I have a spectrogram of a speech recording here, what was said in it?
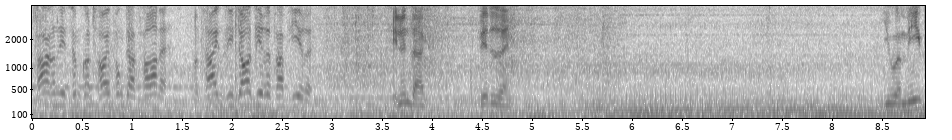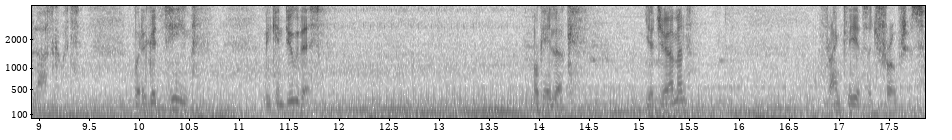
Fahren Sie zum Kontrollpunkt da vorne und zeigen Sie dort Ihre Papiere. Vielen Dank. Wiedersehen. You and me, Blaskowitz. We're a good team. We can do this. Okay, look. You're German? Frankly, it's atrocious.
